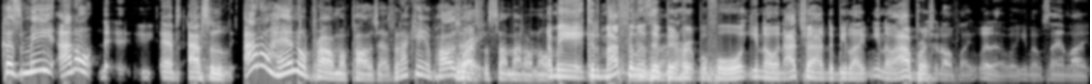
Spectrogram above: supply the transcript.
Cause me, I don't eh, eh, absolutely. I don't have no problem apologize, but I can't apologize Right. for something I don't know. I mean, because my feelings what have been hurt before, you know, and I tried to be like, you know, I'll brush it off, like whatever, you know what I'm saying? Like,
